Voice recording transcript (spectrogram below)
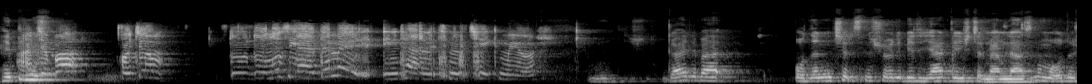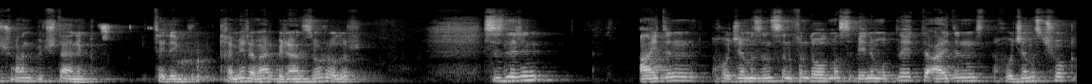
hepimiz Acaba hocam durduğunuz yerde mi internetiniz çekmiyor? galiba odanın içerisinde şöyle bir yer değiştirmem lazım ama o da şu an üç tane tele, kamera var biraz zor olur. Sizlerin Aydın hocamızın sınıfında olması beni mutlu etti. Aydın hocamız çok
